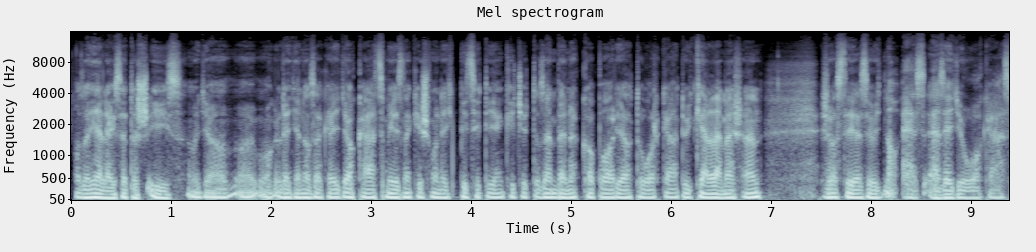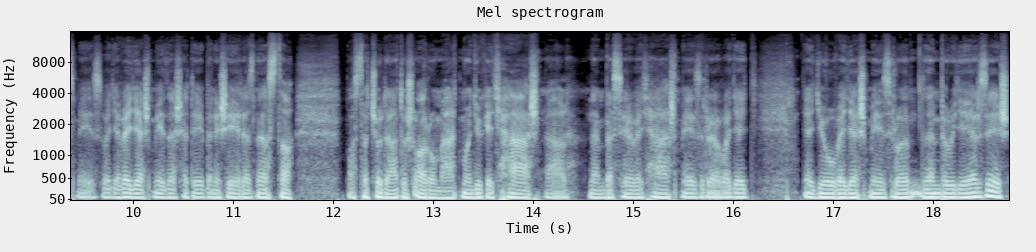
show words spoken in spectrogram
az a jellegzetes íz, hogy a, a, legyen az egy akácméznek, és van egy picit ilyen kicsit az embernek kaparja a torkát, úgy kellemesen, és azt érzi, hogy na ez, ez egy jó akácméz, vagy a vegyes méz esetében is érezni azt a, azt a csodálatos aromát, mondjuk egy hásnál, nem beszélve egy hásmézről, vagy egy, egy jó vegyes mézről az ember úgy érzi, és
